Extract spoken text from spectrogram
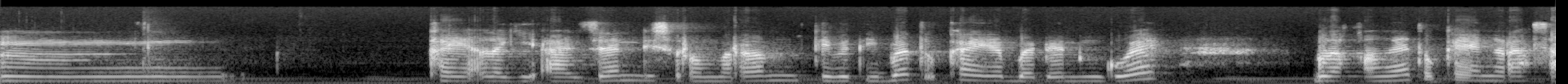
hmm, kayak lagi azan disuruh merem tiba-tiba tuh kayak badan gue belakangnya tuh kayak ngerasa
